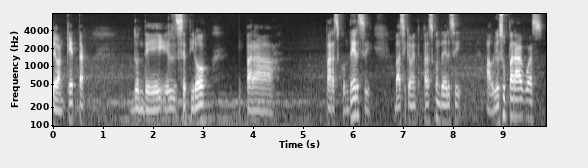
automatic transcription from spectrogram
de, banqueta donde él se tiró para, para esconderse, básicamente para esconderse, abrió su paraguas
